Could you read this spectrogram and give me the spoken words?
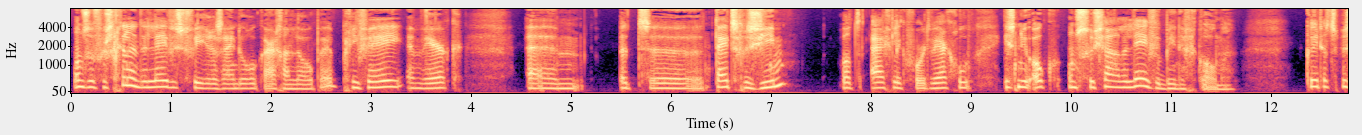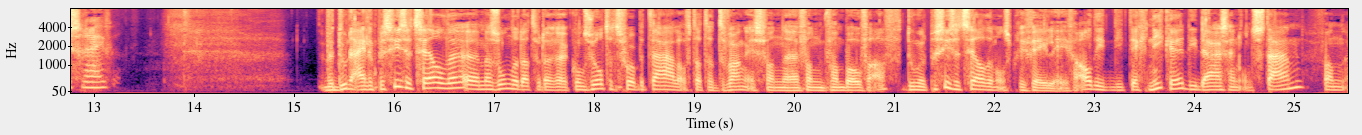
onze verschillende levenssferen zijn door elkaar gaan lopen. Hè? Privé en werk. Um, het uh, tijdsregime, wat eigenlijk voor het werk goed... is nu ook ons sociale leven binnengekomen. Kun je dat eens beschrijven? We doen eigenlijk precies hetzelfde, uh, maar zonder dat we er consultants voor betalen... of dat er dwang is van, van, van bovenaf. Doen we precies hetzelfde in ons privéleven. Al die, die technieken die daar zijn ontstaan, van,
